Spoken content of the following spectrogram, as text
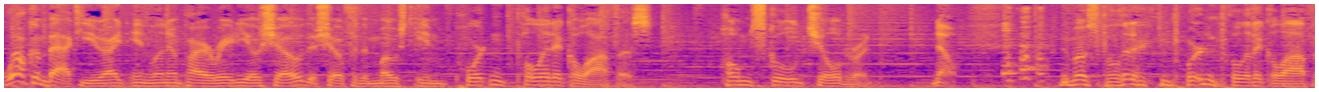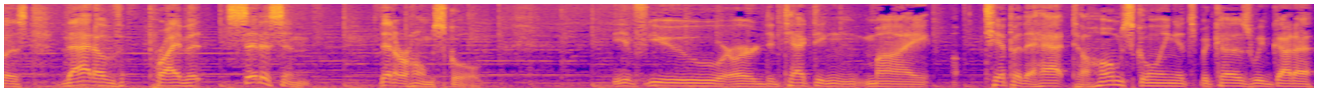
Welcome back to Unite Inland Empire Radio Show, the show for the most important political office homeschooled children. No, the most politi- important political office, that of private citizen that are homeschooled. If you are detecting my tip of the hat to homeschooling, it's because we've got a,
